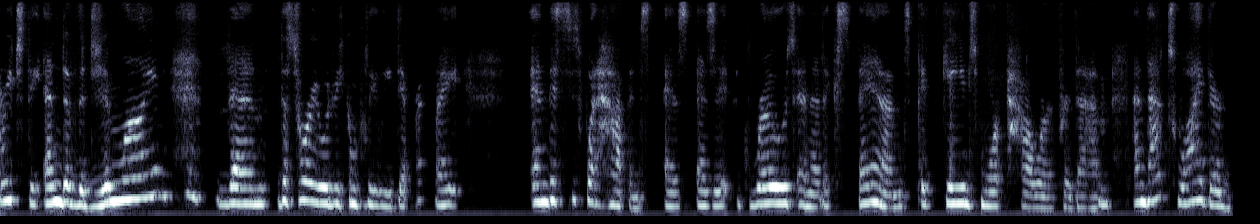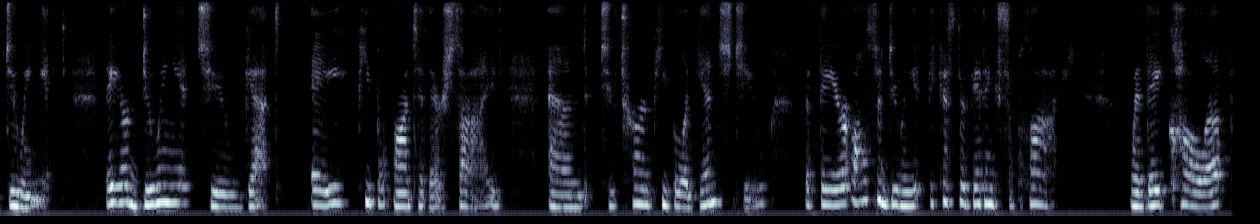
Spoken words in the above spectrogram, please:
reached the end of the gym line then the story would be completely different right and this is what happens. As as it grows and it expands it gains more power for them. And that's why they're doing it. They are doing it to get a people onto their side and to turn people against you, but they are also doing it because they're getting supply. When they call up,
